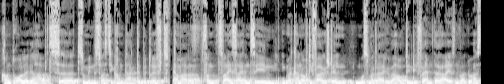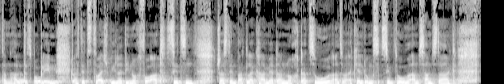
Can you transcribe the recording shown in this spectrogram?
Kontrolle gehabt, äh, zumindest was die Kontakte betrifft. Kann man von zwei Seiten sehen. Man kann auch die Frage stellen, muss man da überhaupt in die Fremde reisen, weil du hast dann halt das Problem, Du hast jetzt zwei Spieler, die noch vor Ort sitzen. Justin Butler kam ja dann noch dazu, also Erkältungssymptome am Samstag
